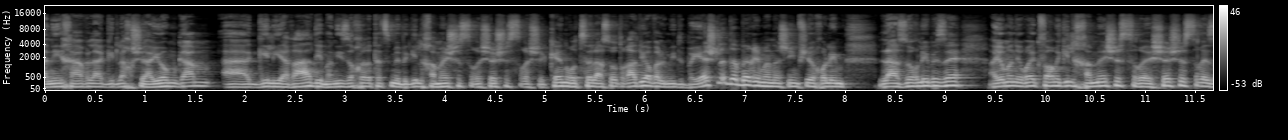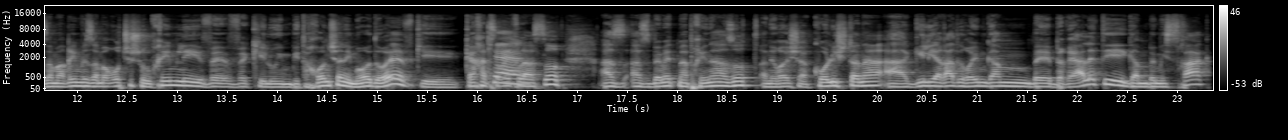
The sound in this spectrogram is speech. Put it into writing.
אני חייב להגיד לך שהיום גם הגיל ירד, אם אני זוכר את עצמי בגיל 15-16 שכן רוצה לעשות רדיו, אבל מתבייש לדבר עם אנשים שיכולים לעזור לי בזה. היום אני רואה כבר מגיל 15-16 זמרים וזמרות ששולחים לי, ו- וכאילו עם ביטחון שאני מאוד אוהב, כי ככה צריך כן. לעשות. אז, אז באמת מהבחינה הזאת, אני רואה שהכל השתנה, הגיל ירד רואים גם ב- בריאליטי, גם במשחק.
